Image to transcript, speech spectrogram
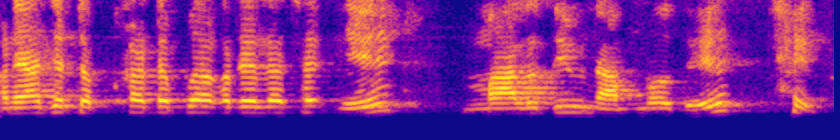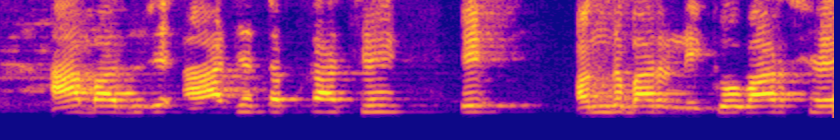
અને આ જે ટપકા ટપકા કરેલા છે એ માલદીવ નામનો દેશ છે. આ બાજુ જે આ જે ટપકા છે એ અંદબાર નિકોબાર છે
